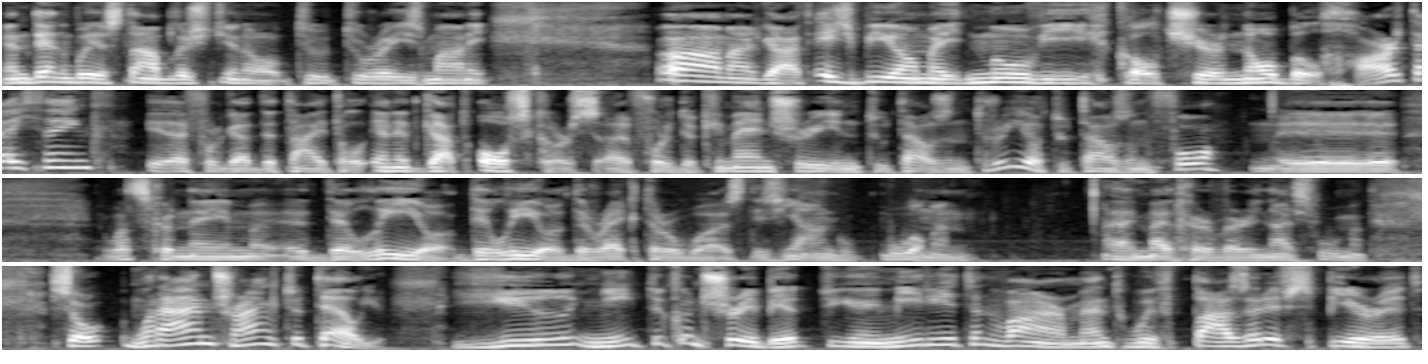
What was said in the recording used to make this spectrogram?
And then we established, you know, to, to raise money. Oh my God! HBO made movie called Chernobyl Heart, I think. I forgot the title, and it got Oscars uh, for documentary in 2003 or 2004. Uh, what's her name? Uh. De Leo director was this young woman I met her, very nice woman. So, what I'm trying to tell you, you need to contribute to your immediate environment with positive spirit,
